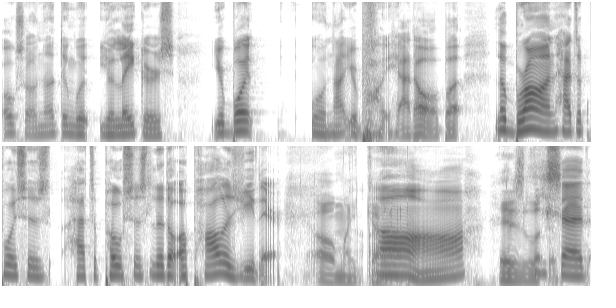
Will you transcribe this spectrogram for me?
oh also another thing with your Lakers, your boy. Well, not your boy at all, but LeBron had to post his had to post his little apology there. Oh my god. Aww. it is. He said,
